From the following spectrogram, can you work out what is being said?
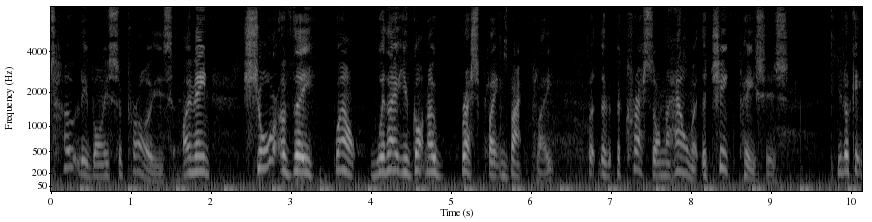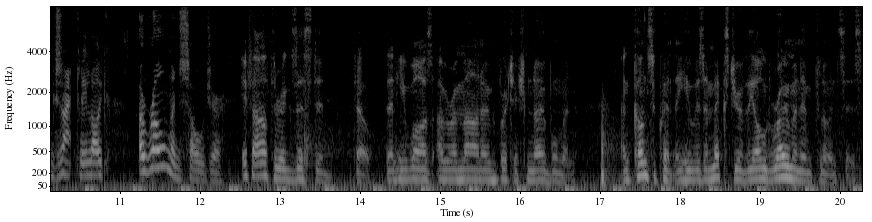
totally by surprise. I mean, short of the well, without you've got no breastplate and backplate, but the, the crest on the helmet, the cheek pieces, you look exactly like a Roman soldier. If Arthur existed, Phil, then he was a Romano-British nobleman, and consequently he was a mixture of the old Roman influences,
